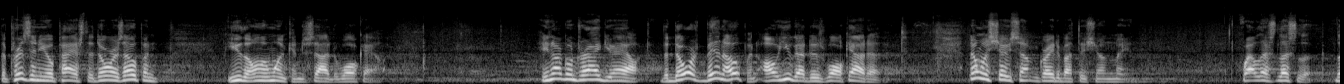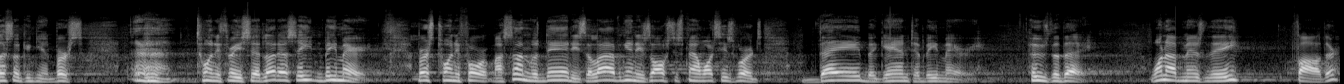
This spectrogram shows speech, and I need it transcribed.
The prison you'll pass, the door is open. You, the only one, can decide to walk out. He's not going to drag you out. The door's been open. All you got to do is walk out of it. Now, I want to show you something great about this young man. Well, let's, let's look. Let's look again. Verse 23 said, Let us eat and be merry. Verse 24, My son was dead, he's alive again, he's lost his found. Watch these words. They began to be merry. Who's the they? One of them is the father.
